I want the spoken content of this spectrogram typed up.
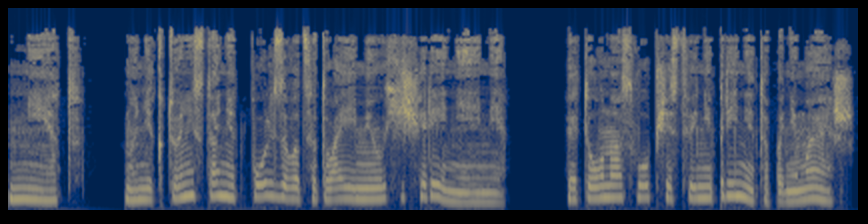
«Нет, но никто не станет пользоваться твоими ухищрениями. Это у нас в обществе не принято, понимаешь?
